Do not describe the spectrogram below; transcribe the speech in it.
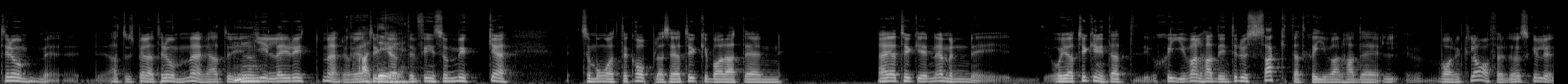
trum, att du spelar trummor. Att du Mm. gillar ju rytmer. Och jag Ja, tycker det- att det finns så mycket som återkopplas. Så jag tycker bara att det är en... Nej, jag tycker, nej men... Och jag tycker inte att skivan, hade inte du sagt att skivan hade varit klar för, då skulle...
